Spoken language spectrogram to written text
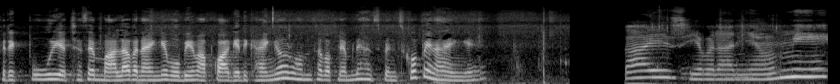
फिर एक पूरी अच्छे से माला बनाएँगे वो भी हम आपको आगे दिखाएँगे और हम सब अपने अपने हस्बैंड्स को पहनाएँगे। गाइस ये बना रही है मम्मी।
